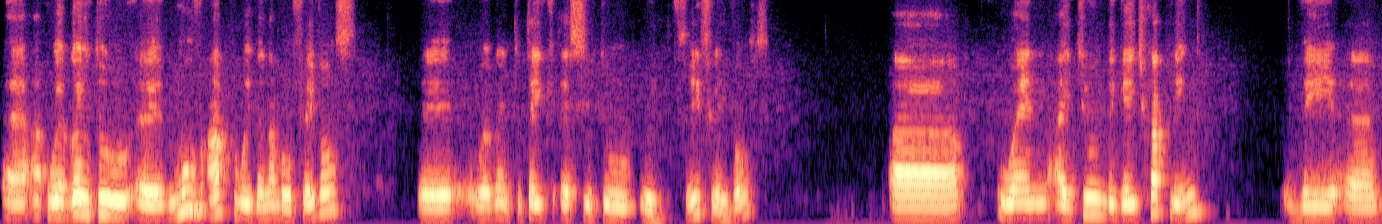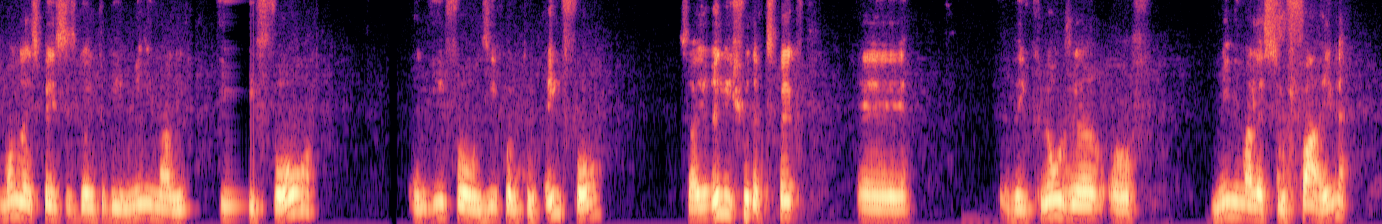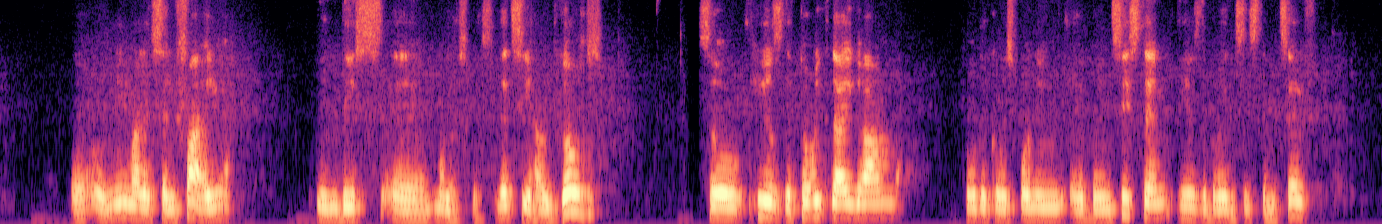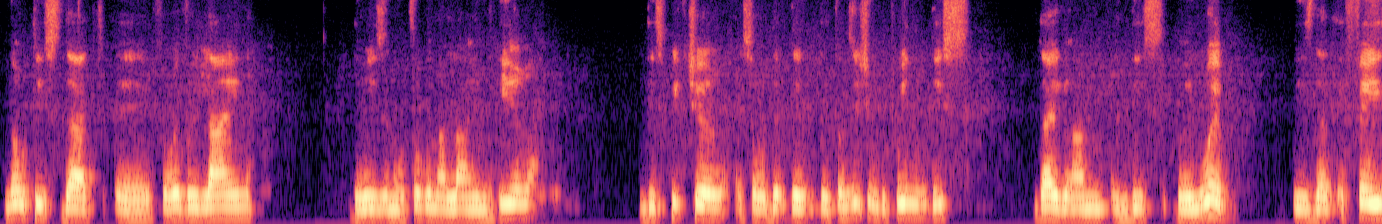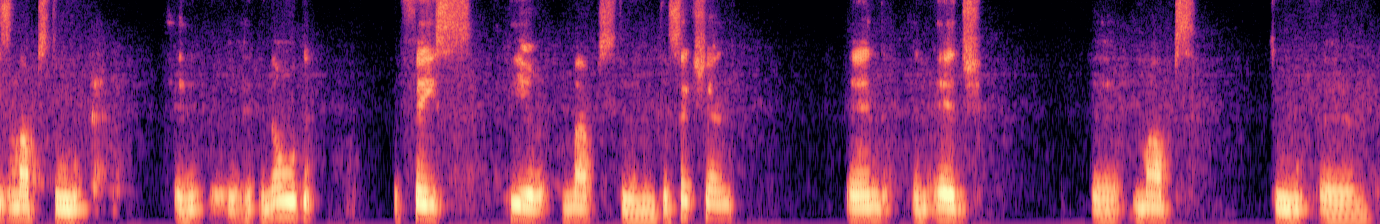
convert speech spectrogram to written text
Uh, we're going to uh, move up with the number of flavors. Uh, we're going to take SU2 with three flavors. Uh, when I tune the gauge coupling, the moduli space is going to be minimal E4, and E4 is equal to A4. So I really should expect the closure of minimal SU5 uh, or minimal SL5 in this uh, modular space. Let's see how it goes. So here's the toric diagram for the corresponding uh, brane system. Here's the brane system itself. Notice that uh, for every line, there is an orthogonal line here. This picture, so the, the, the transition between this diagram and this brane web is that a phase maps to a, a, a node, a face here maps to an intersection, and an edge uh, maps to um,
